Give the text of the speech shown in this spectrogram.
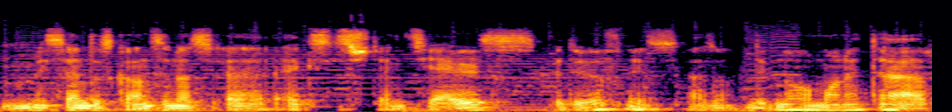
Wir sehen das Ganze als äh, existenzielles Bedürfnis, also nicht nur monetär.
